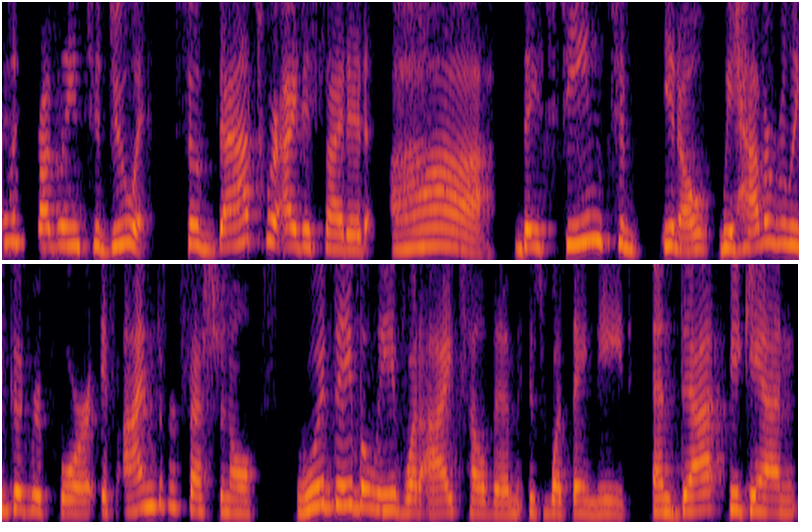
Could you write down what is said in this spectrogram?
really struggling to do it. So that's where I decided, ah, they seem to, you know, we have a really good rapport. If I'm the professional, would they believe what I tell them is what they need? And that began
